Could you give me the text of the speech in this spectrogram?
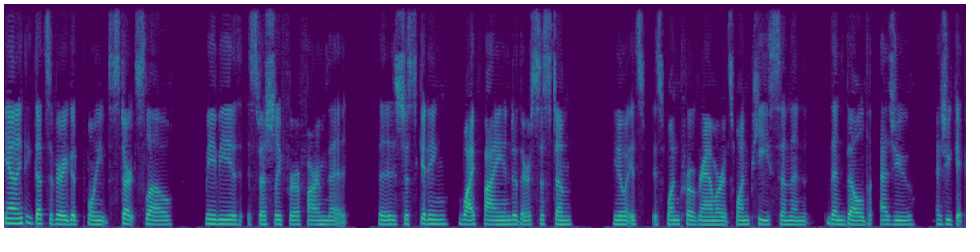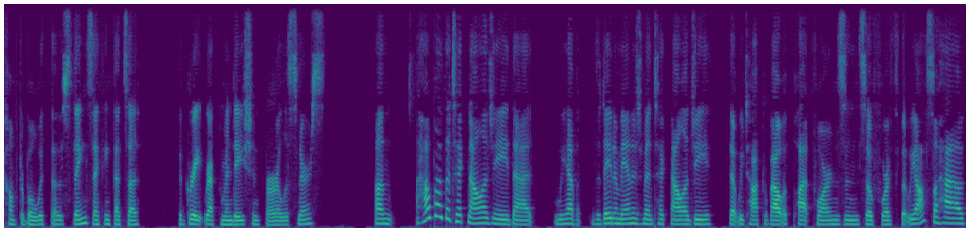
Yeah, and I think that's a very good point. Start slow, maybe especially for a farm that that is just getting Wi-Fi into their system. You know, it's it's one program or it's one piece, and then then build as you as you get comfortable with those things. I think that's a a great recommendation for our listeners. Um, how about the technology that we have the data management technology that we talk about with platforms and so forth, but we also have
